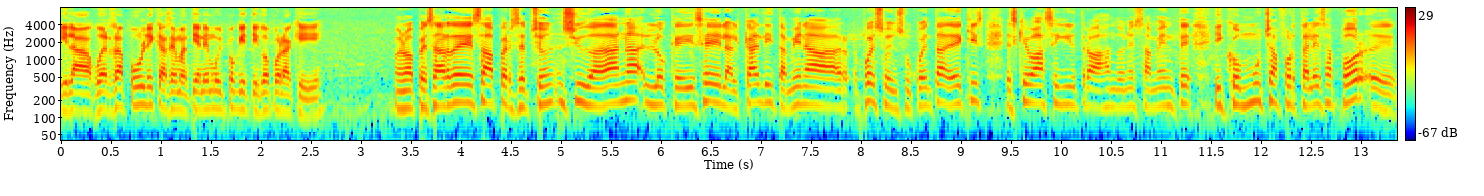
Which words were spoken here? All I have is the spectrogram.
y la fuerza pública se mantiene muy poquitico por aquí. Bueno, a pesar de esa percepción ciudadana, lo que dice el alcalde y también ha puesto en su cuenta de X es que va a seguir trabajando honestamente y con mucha fortaleza por eh,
